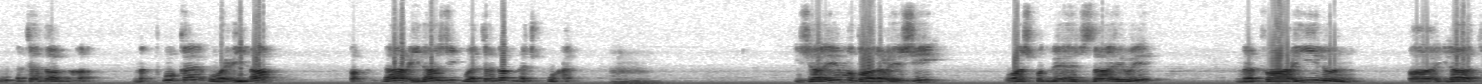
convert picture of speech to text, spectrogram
وتدا مفروقة وعلا فلا علاجي وتدا مجموعة. إجاء مضارع يجي واشقد بأجزاء وي مفاعيل فاعلات.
